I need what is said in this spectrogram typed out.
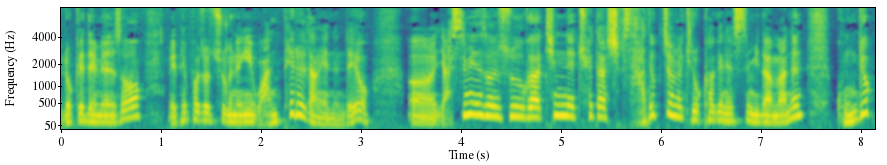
이렇게 되면서 페퍼저축은행이 완패를 당했는데요. 어, 야스민 선수가 팀 내 최다 14득점을 기록하긴 했습니다만은 공격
